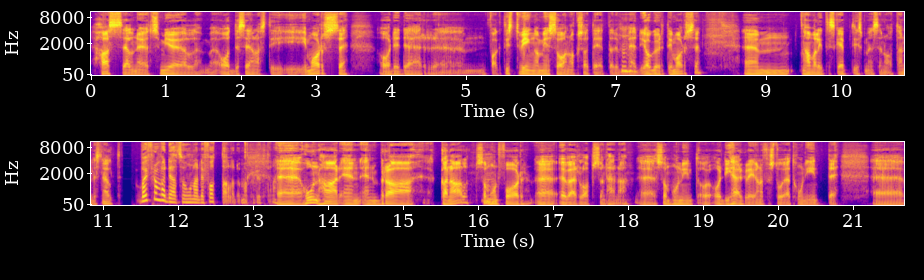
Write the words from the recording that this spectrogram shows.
hasselnötsmjöl, åt det senast i, i morse och det där faktiskt tvingade min son också att äta det med mm. yoghurt i morse. Um, han var lite skeptisk men sen åt han det snällt. Varifrån var det alltså hon hade fått alla de här produkterna? Eh, hon har en, en bra kanal som mm. hon får eh, över lopp sådana eh, som hon inte, och, och de här grejerna förstår jag att hon inte eh,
